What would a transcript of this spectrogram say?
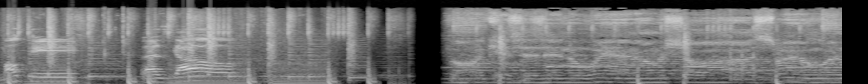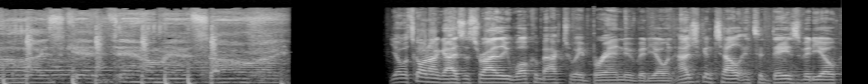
Multi. Let's go. What's going on guys? It's Riley. Welcome back to a brand new video. And as you can tell in today's video,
